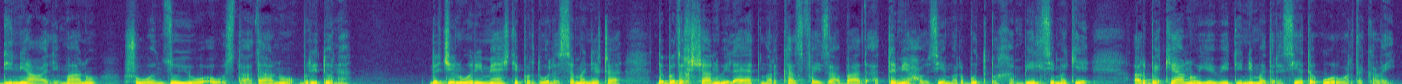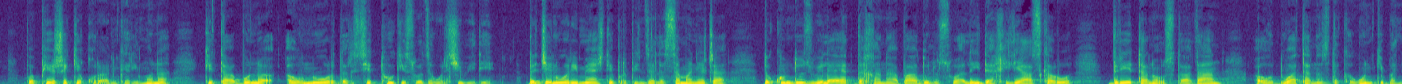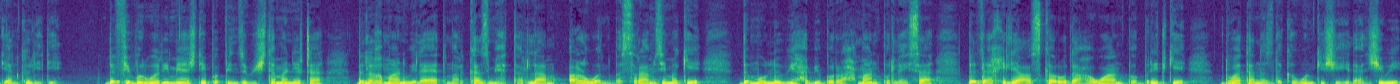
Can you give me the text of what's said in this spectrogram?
دیني عالمانو، ښوونځیو او استادانو بریدونه، د جنوري میاشتې پر دولسمه نېټه د بدخشان ولایت مرکز فیض اباد اتمې حوزې مربوط په خمبیل سیمه کې اربکیانو یوې دیني مدرسې ته اور ورته کړی. په پېښه کې قرآن کریمونه، کتابونه او نور درسي توکي سوځول شوي دي. د جنوري میاشتې پر پنځلسمه نېټه د کندوز ولایت د خان اباد ولسوالۍ داخلي عسکرو درې تنه استادان او دوه تنه زده کوونکي بندیان کړي دي. د فبروري میاشتې په پنځه ویشت مه نېټه د لغمان ولایت مرکز مهترلام اړوند بسرام سیمه کې د مولوي حبیب الرحمن پر لیسه د داخلي عسکرو د هوان په برید کې دوه تنه زده کوونکي شهیدان شوي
